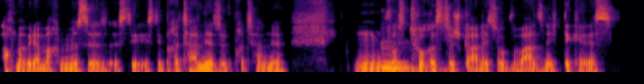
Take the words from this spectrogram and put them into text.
auch mal wieder machen müsste, ist die, ist die Bretagne, Südbretagne, mh, hm, mhm. wo es touristisch gar nicht so wahnsinnig dicke ist.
